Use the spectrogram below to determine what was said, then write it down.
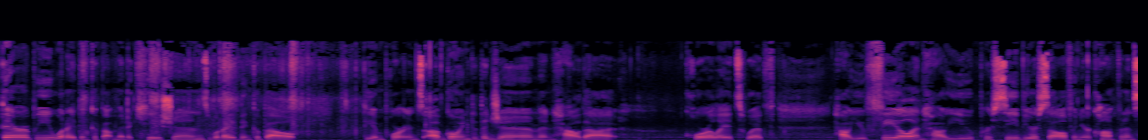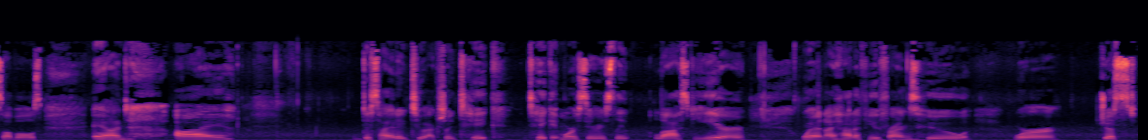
therapy, what I think about medications, what I think about the importance of going to the gym and how that correlates with how you feel and how you perceive yourself and your confidence levels. And I decided to actually take take it more seriously last year when I had a few friends who were just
